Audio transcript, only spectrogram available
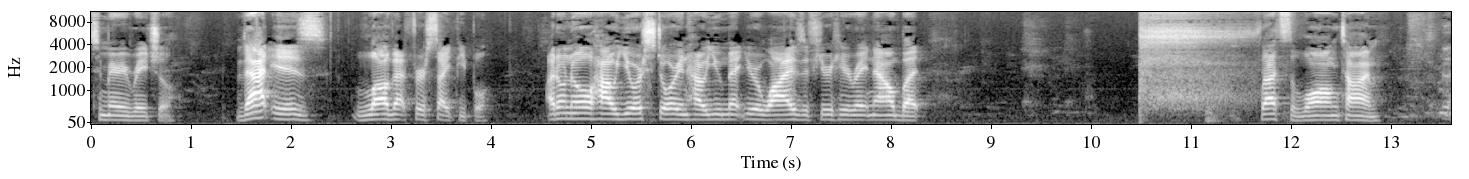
to marry Rachel. That is love at first sight, people. I don't know how your story and how you met your wives if you're here right now, but that's a long time.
